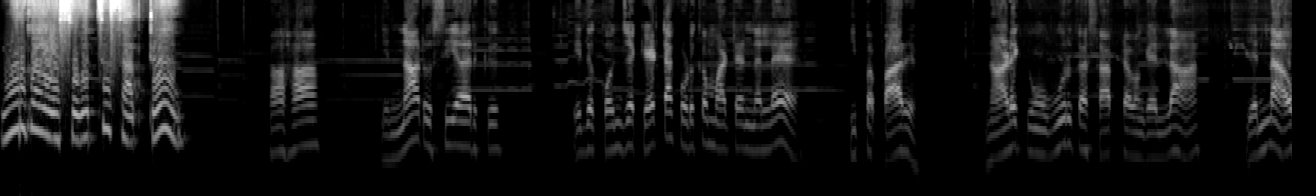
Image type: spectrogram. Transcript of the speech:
ஊறுகாயை சுவைச்சு சாப்பிட்டு. ஆஹா என்ன ருசியா இருக்கு. இது கொஞ்சம் கேட்டா கொடுக்க மாட்டேன்னல்ல. இப்ப பாரு நாளைக்கு உன் ஊருக்கா சாப்பிட்டவங்க எல்லாம் என்ன ஆக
